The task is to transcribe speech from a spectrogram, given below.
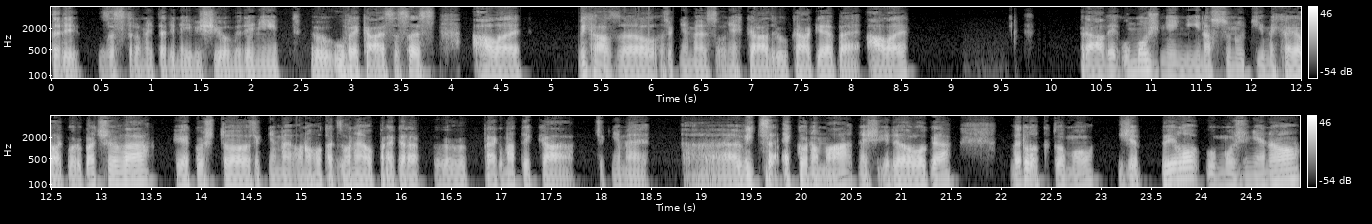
tedy ze strany tedy nejvyššího vedení eh, UVKSSS, ale vycházel, řekněme, z o něch kádrů KGB, ale právě umožnění nasunutí Michaila Gorbačova, jakožto, řekněme, onoho takzvaného pragra- pragmatika, řekněme, eh, více ekonoma než ideologa, vedlo k tomu, že bylo umožněno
